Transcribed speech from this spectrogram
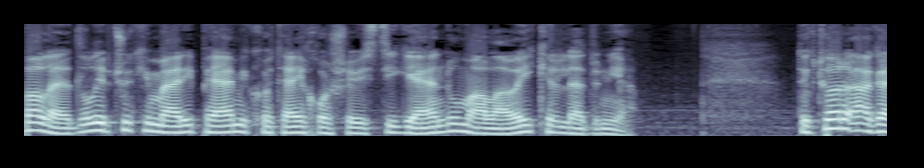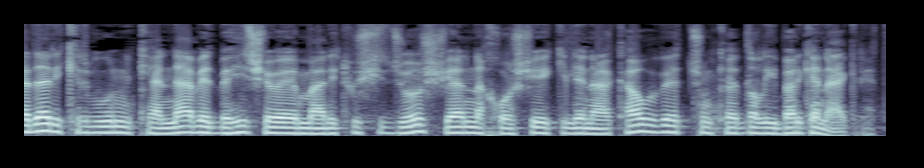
بەڵێ دڵی بچووکی ماری پەیامی کۆتایی خۆشەویستی گەیاند و ماڵاوەی کرد لە دنیا دکتۆر ئاگاداری کردبوون کە نابێت بە هیچ شێوەیە ماری تووشی جۆش یان نەخۆشیەکی لە ناکاو ببێت چونکە دڵی بەرگە ناگرێت.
